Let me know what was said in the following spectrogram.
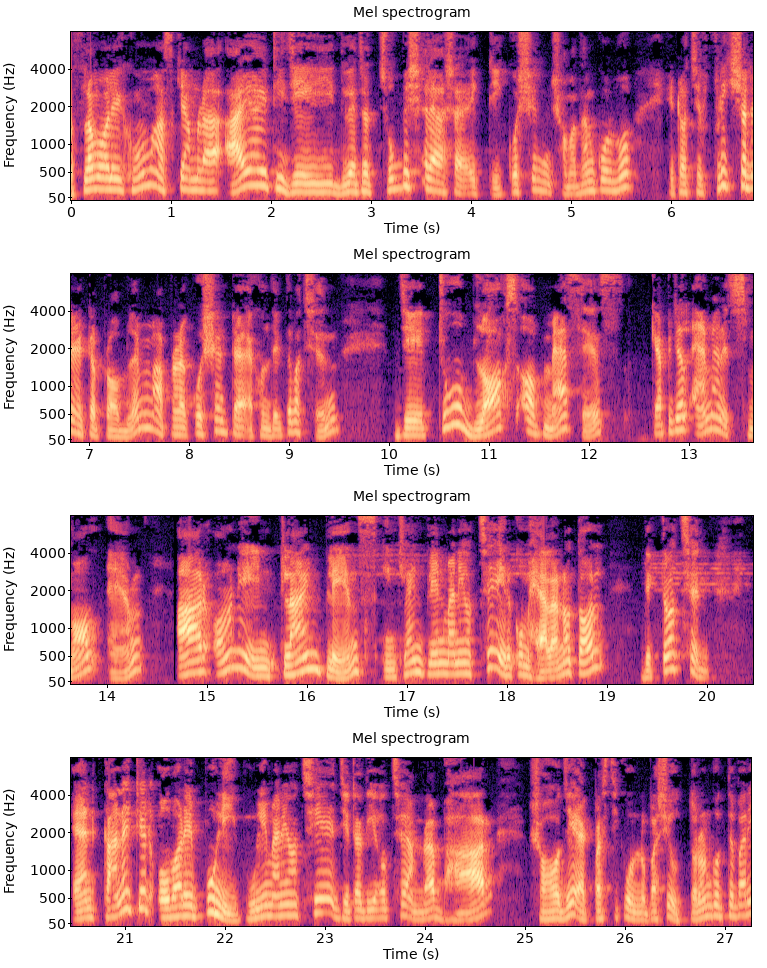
আসসালামু আলাইকুম। আজকে আমরা আইআইটি যেই দুই সালে আসা একটি কোশ্চেন সমাধান করব। এটা হচ্ছে ফ্রিকশনের একটা প্রবলেম আপনারা কোশ্চেনটা এখন দেখতে পাচ্ছেন যে two blocks of masses capital M and small M আর on a incline planes incline plane মানে হচ্ছে এরকম হেলানো তল, দেখতে পাচ্ছেন? অ্যান্ড কানেক্টেড ওভার এ পুলি পুলি মানে হচ্ছে যেটা দিয়ে হচ্ছে আমরা ভার সহজে এক পাশ থেকে অন্য পাশে উত্তোলন করতে পারি।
